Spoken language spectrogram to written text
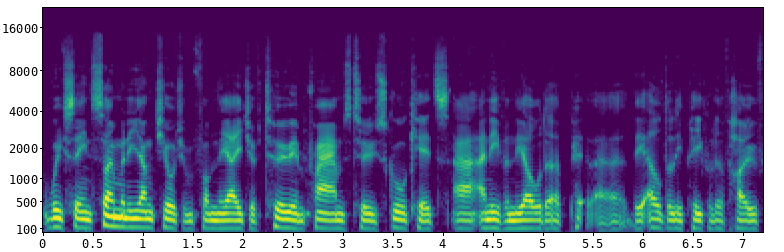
We've seen so many young children from the age of two in prams to school kids, uh, and even the older, uh, the elderly people of Hove.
